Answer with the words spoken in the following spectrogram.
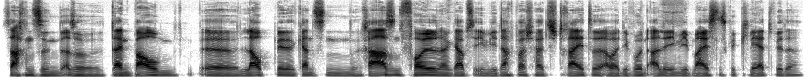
Sachen sind, also dein Baum äh, laubt mir den ganzen Rasen voll, dann gab es irgendwie Nachbarschaftsstreite, aber die wurden alle irgendwie meistens geklärt wieder.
